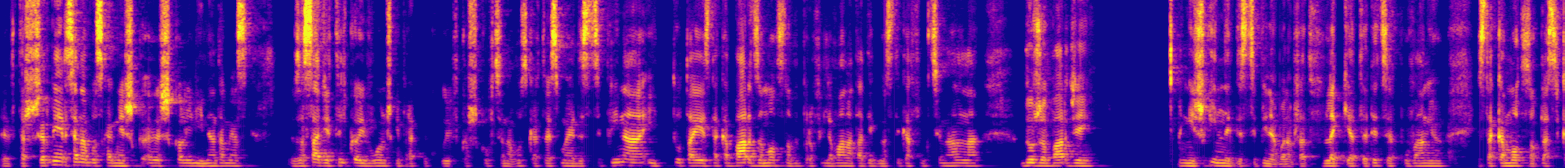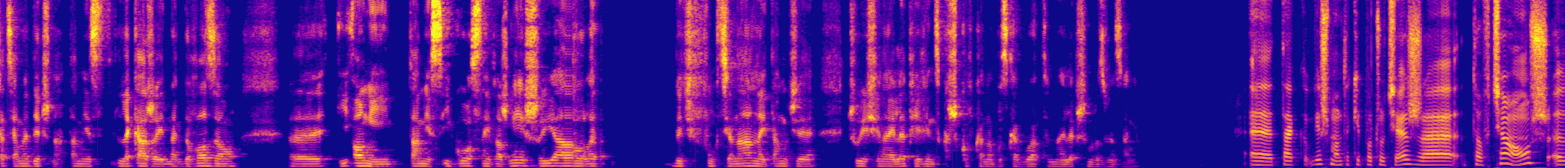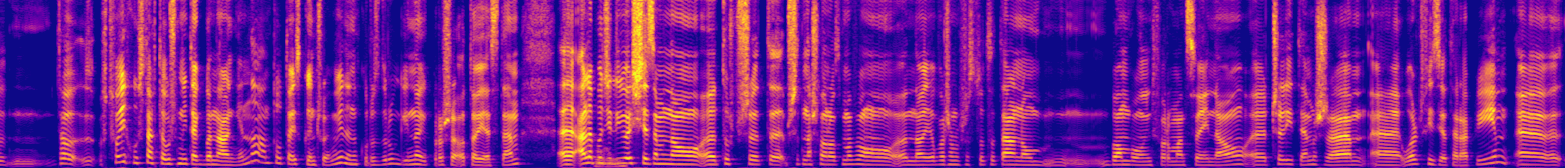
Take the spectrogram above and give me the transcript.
Y, też szermierce na wózkach mnie szkolili, natomiast w zasadzie tylko i wyłącznie praktykuję w koszykówce na wózkach, to jest moja dyscyplina i tutaj jest taka bardzo mocno wyprofilowana ta diagnostyka funkcjonalna, dużo bardziej niż w innych dyscyplinach, bo na przykład w lekkiej atletyce, w pływaniu jest taka mocno klasyfikacja medyczna. Tam jest lekarze jednak dowodzą y, i oni, tam jest ich głos najważniejszy. Ja wolę być funkcjonalnej tam, gdzie czuję się najlepiej, więc koszykówka na wózkach była tym najlepszym rozwiązaniem. E, tak, wiesz, mam takie poczucie, że to wciąż, e, to w Twoich ustach to brzmi tak banalnie, no tutaj skończyłem jeden kurs, drugi, no i proszę, oto jestem, e, ale mhm. podzieliłeś się ze mną tuż przed, przed naszą rozmową, no ja uważam po prostu totalną bombą informacyjną, czyli tym, że World Physiotherapy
